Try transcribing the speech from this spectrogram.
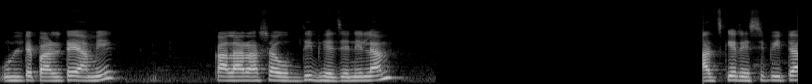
উল্টে পাল্টে আমি কালার আসা অবধি ভেজে নিলাম। আজকে রেসিপিটা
